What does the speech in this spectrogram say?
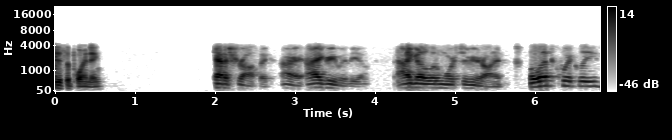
Disappointing. Catastrophic. All right, I agree with you. I got a little more severe on it. But let's quickly,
